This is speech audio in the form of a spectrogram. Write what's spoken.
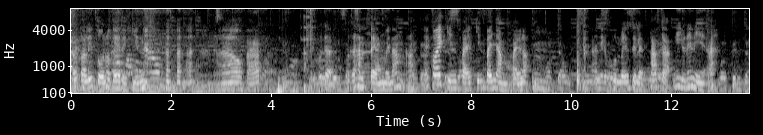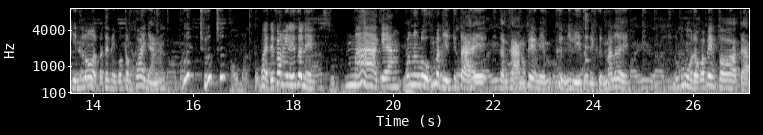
แล้วตอนลิโตนเขาก็ให้ได้กินอ้าวพักแล้วก็แล้วก็หั่นแตงไว้น้ำเอาค่อยๆกินไปกินไปยำไปเนาะอันนี้ก็ปุ่นไว้สิแหละพักกะนี่อยู่ในนี่อะกินโลดประเทศนี้บ่ต้องค่อยหยังวึชึบชึบ เว้ยได้ฟังอีหลีตัวนี้ มาแกงบางนังลูกมันมาดีดกีตาร์ให้ข้างเพลงนี้มันขึ้นอีหลีตัวนี้ขึ้นมาเลยหนูบ่ฮู้ดอกว่าเพลงต่อจาก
